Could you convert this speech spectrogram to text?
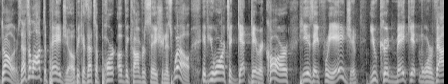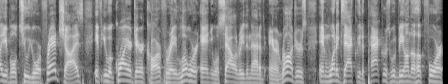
That's a lot to pay, Joe, because that's a part of the conversation as well. If you are to get Derek Carr, he is a free agent. You could make it more valuable to your franchise if you acquire Derek Carr for a lower annual salary than that of Aaron. Rodgers and what exactly the Packers would be on the hook for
